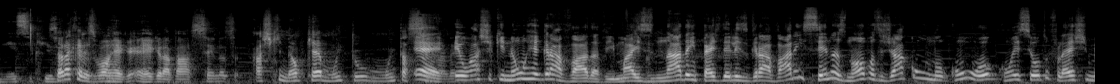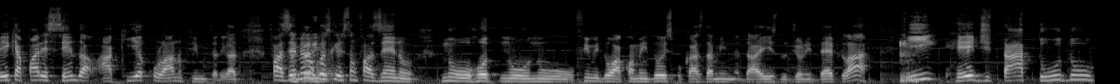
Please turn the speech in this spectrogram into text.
Nesse filme. Será que eles vão re- regravar as cenas? Acho que não, porque é muito, muita É, cena, né? eu acho que não regravar, Davi, mas nada impede deles gravarem cenas novas já com, com, com esse outro Flash meio que aparecendo aqui e acolá no filme, tá ligado? Fazer a mesma coisa que eles estão fazendo no, ro- no, no filme do Aquaman 2 por causa da, da ex do Johnny Depp lá e reeditar tudo,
